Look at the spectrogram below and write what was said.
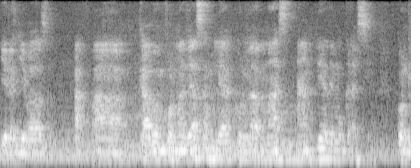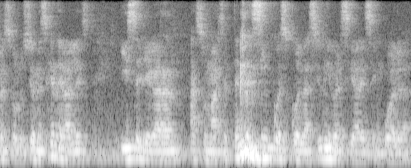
y eran llevadas a, a cabo en forma de asamblea con la más amplia democracia, con resoluciones generales y se llegaran a sumar 75 escuelas y universidades en huelga,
